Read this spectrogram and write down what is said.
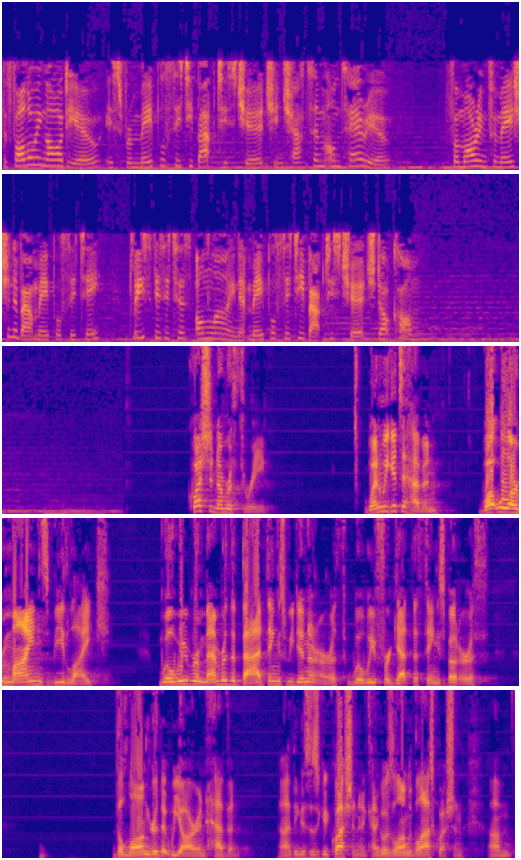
The following audio is from Maple City Baptist Church in Chatham, Ontario. For more information about Maple City, please visit us online at maplecitybaptistchurch.com. Question number three. When we get to heaven, what will our minds be like? Will we remember the bad things we did on earth? Will we forget the things about earth the longer that we are in heaven? I think this is a good question, and it kind of goes along with the last question. Um,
